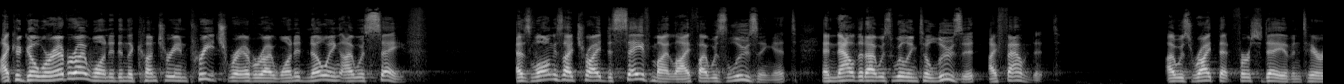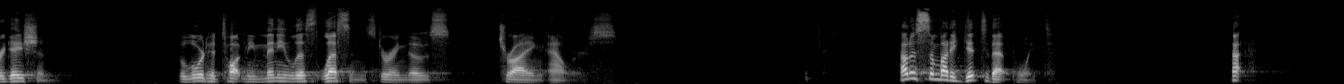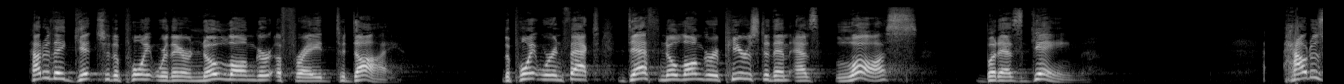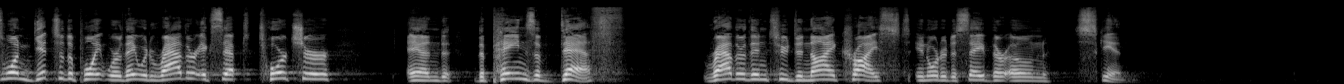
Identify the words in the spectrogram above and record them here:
I could go wherever I wanted in the country and preach wherever I wanted, knowing I was safe. As long as I tried to save my life, I was losing it. And now that I was willing to lose it, I found it. I was right that first day of interrogation. The Lord had taught me many lessons during those trying hours. How does somebody get to that point? How do they get to the point where they are no longer afraid to die? The point where, in fact, death no longer appears to them as loss, but as gain. How does one get to the point where they would rather accept torture and the pains of death rather than to deny Christ in order to save their own skin?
